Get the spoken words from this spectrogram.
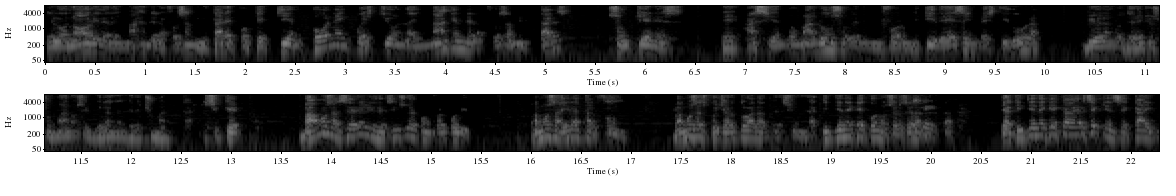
el honor y de la imagen de las fuerzas militares, porque quien pone en cuestión la imagen de las fuerzas militares son quienes, eh, haciendo mal uso del uniforme y de esa investidura, violan los derechos humanos y violan el derecho humanitario. Así que vamos a hacer el ejercicio de control político, vamos a ir hasta el fondo, vamos a escuchar todas las versiones. Aquí tiene que conocerse la verdad y aquí tiene que caerse quien se caiga,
